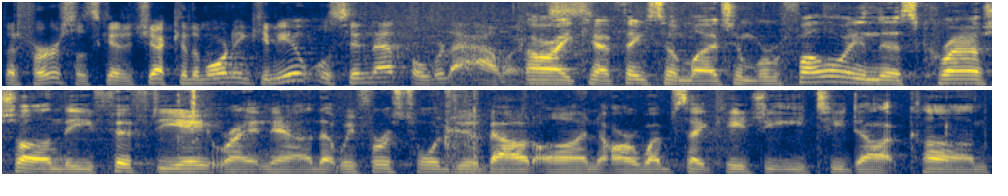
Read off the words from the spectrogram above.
But first, let's get a check of the morning commute. We'll send that over to Alex. All right, Kev, thanks so much. And we're following this crash on the 58 right now that we first told you about on our website, kget.com.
